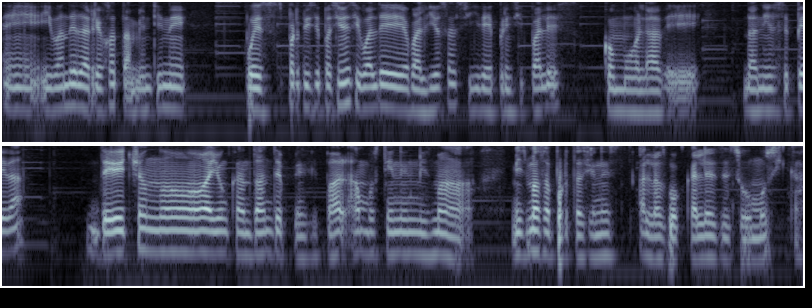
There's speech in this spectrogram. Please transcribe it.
eh, Iván de la Rioja también tiene pues participaciones igual de valiosas y de principales como la de Daniel Cepeda. De hecho, no hay un cantante principal, ambos tienen misma, mismas aportaciones a las vocales de su música.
